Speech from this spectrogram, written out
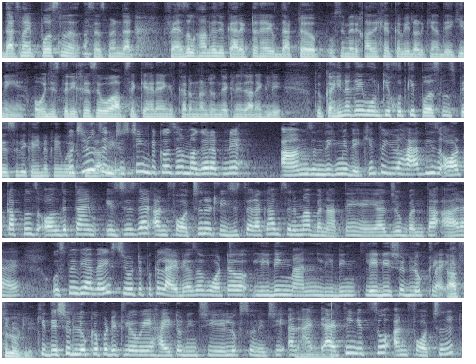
That's my personal assessment that Faizal Khan का जो कैरेक्टर है दैट उसने मेरे ख्याल शायद कभी लड़कियाँ देखी नहीं है। और वो जिस तरीके से वो आपसे कह रहे हैं कि करण अर्जुन देखने जाने के लिए तो कहीं ना कहीं वो उनकी खुद की पर्सनल स्पेस से भी कहीं ना कहीं वो इंटरेस्टिंग बिकॉज़ हम अगर अपने आम ज़िंदगी में देखें तो you have these odd couples all the time it's just that unfortunately जिस तरह का हम सिनेमा बनाते हैं या जो बनता आ रहा है उसमें we have very stereotypical ideas of what a leading man and leading lady should look like Absolutely. कि they should look a particular way height होनी चाहिए लुक्स होनी चाहिए and I think it's so unfortunate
